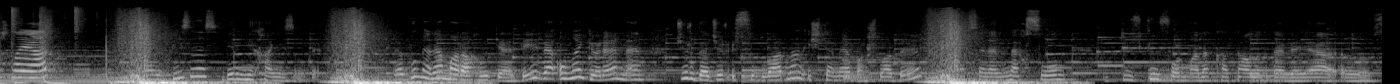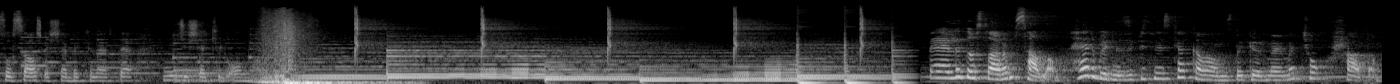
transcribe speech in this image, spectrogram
Başlayaq. Yəni biznes bir mexanizmdir. Və bu mənə maraqlı gəldi və ona görə mən cürbəcür üsullarla işləməyə başladım. Məsələn, məhsulun düzgün formada kataloqda və ya ə, sosial şəbəkələrdə necə şəkil olmalıdır? Dostlarım, salam. Hər birinizi Bizneskar kanalımızda görməyimə çox şadam.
